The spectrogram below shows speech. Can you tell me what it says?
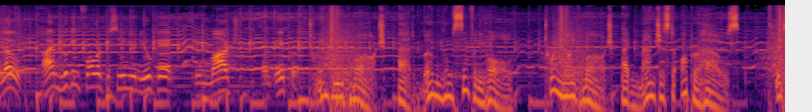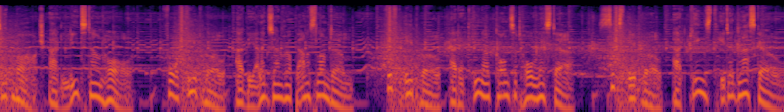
Hello, I am looking forward to seeing you in UK in March and April. 20th March at Birmingham Symphony Hall 29th March at Manchester Opera House. 30th March at Leeds Town Hall. 4th April at the Alexandra Palace London. 5th April at Athena Concert Hall Leicester. 6th April at King's Theatre Glasgow.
